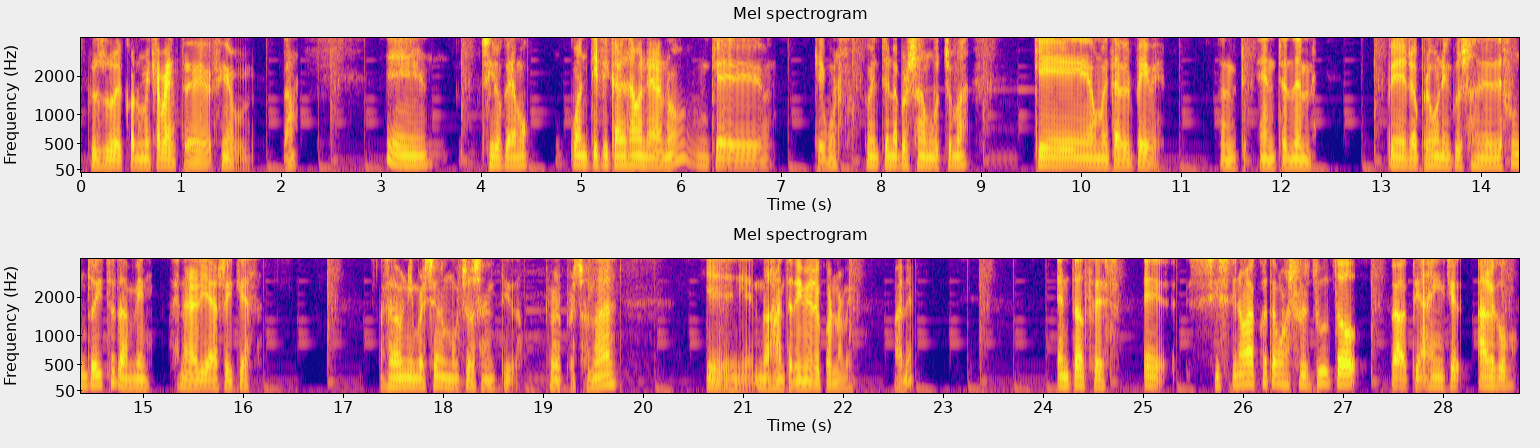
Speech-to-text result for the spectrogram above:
incluso económicamente, ¿no? Eh, si lo queremos cuantificar de esa manera, ¿no? Que, que bueno, una persona mucho más que aumentar el PIB entenderme. Pero, pero bueno, incluso desde el punto de vista también generaría riqueza. O sea, una inversión en muchos sentidos. Nivel personal y no a nivel económico. ¿Vale? Entonces, eh, si se tiene una mascota como sustituto, claro, tienes algo,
